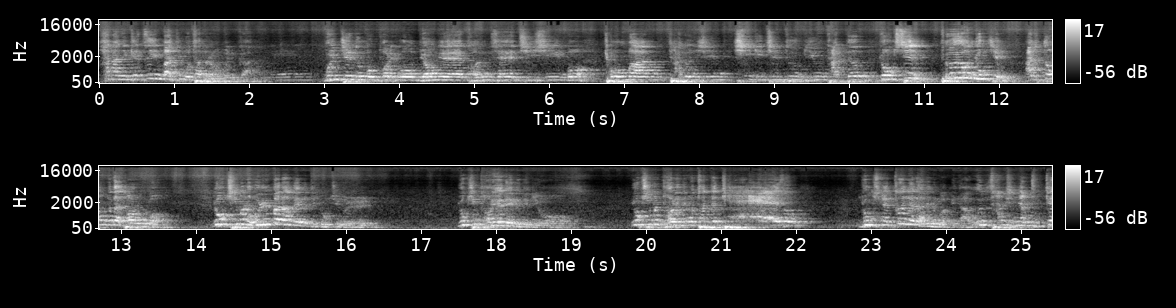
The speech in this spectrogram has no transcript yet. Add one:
하나님께 쓰임 받지 못하더라고 보니까. 물질도 못 버리고 명예, 건세, 지식, 뭐 교만, 자존심, 시기, 질투, 미움, 다툼, 욕심, 더러운 욕심, 아주 똥보다 더러운 거. 욕심은 얼마나 되는지 욕심을 욕심 버려야 되거든요. 욕심을 버리지 못하는데 계속 욕심에 끌려다니는 겁니다. 은 30냥 줄게.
